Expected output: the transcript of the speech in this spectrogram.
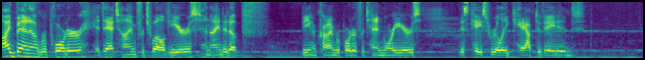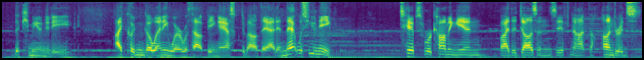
I'd been a reporter at that time for 12 years, and I ended up being a crime reporter for 10 more years. This case really captivated the community. I couldn't go anywhere without being asked about that, and that was unique. Tips were coming in by the dozens, if not the hundreds.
